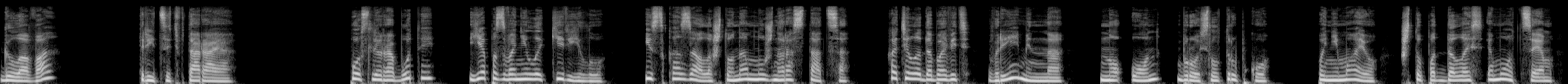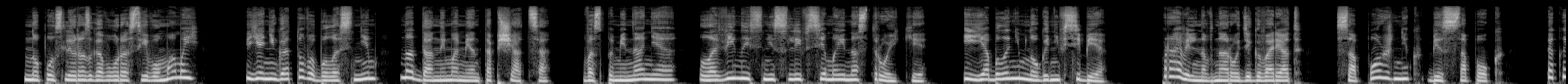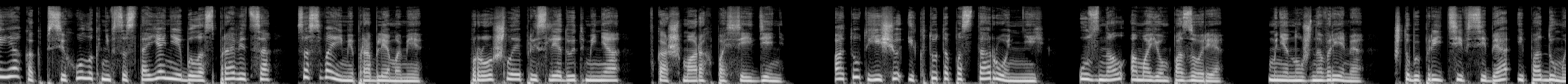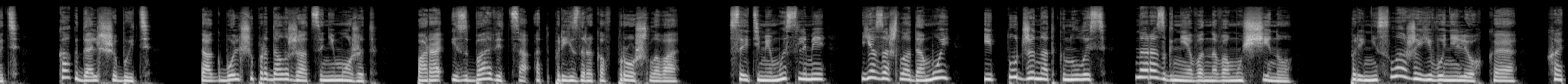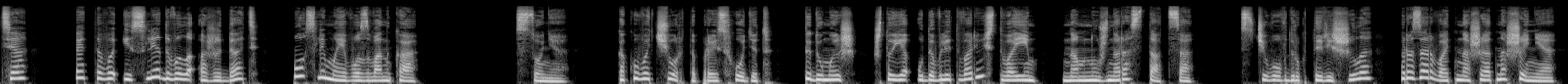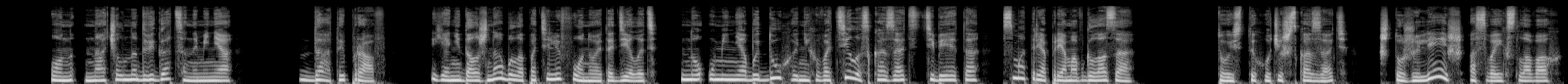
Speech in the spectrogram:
Глава 32. После работы я позвонила Кириллу и сказала, что нам нужно расстаться. Хотела добавить «временно», но он бросил трубку. Понимаю, что поддалась эмоциям, но после разговора с его мамой я не готова была с ним на данный момент общаться. Воспоминания лавиной снесли все мои настройки, и я была немного не в себе. Правильно в народе говорят – Сапожник без сапог. Так и я, как психолог, не в состоянии была справиться со своими проблемами. Прошлое преследует меня в кошмарах по сей день. А тут еще и кто-то посторонний узнал о моем позоре. Мне нужно время, чтобы прийти в себя и подумать, как дальше быть. Так больше продолжаться не может. Пора избавиться от призраков прошлого. С этими мыслями я зашла домой и тут же наткнулась на разгневанного мужчину. Принесла же его нелегкая, хотя этого и следовало ожидать после моего звонка. «Соня, какого черта происходит? Ты думаешь, что я удовлетворюсь твоим «нам нужно расстаться»? С чего вдруг ты решила разорвать наши отношения?» Он начал надвигаться на меня. «Да, ты прав. Я не должна была по телефону это делать но у меня бы духа не хватило сказать тебе это, смотря прямо в глаза. То есть ты хочешь сказать, что жалеешь о своих словах?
